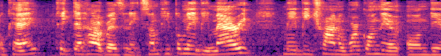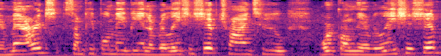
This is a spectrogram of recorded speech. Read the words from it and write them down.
okay? Take that how it resonates. Some people may be married may be trying to work on their on their marriage. Some people may be in a relationship trying to work on their relationship.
